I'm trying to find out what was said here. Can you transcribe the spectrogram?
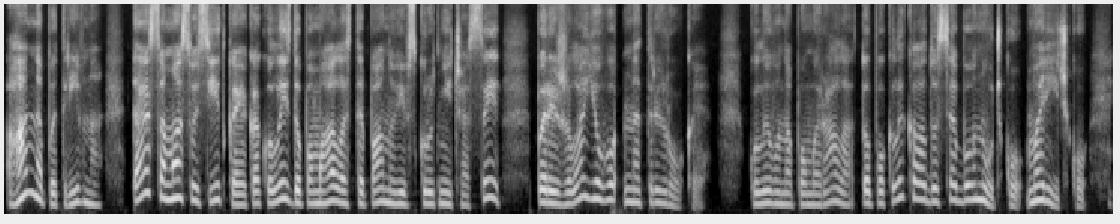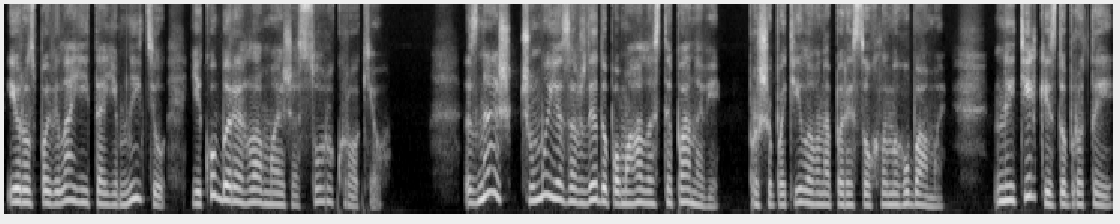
Ганна Петрівна, та сама сусідка, яка колись допомагала Степанові в скрутні часи, пережила його на три роки. Коли вона помирала, то покликала до себе онучку Марічку і розповіла їй таємницю, яку берегла майже 40 років. Знаєш, чому я завжди допомагала Степанові? прошепотіла вона пересохлими губами. Не тільки з доброти,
